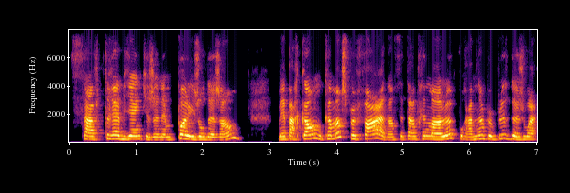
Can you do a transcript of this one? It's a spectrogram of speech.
savent très bien que je n'aime pas les jours de jambes. Mais par contre, comment je peux faire dans cet entraînement-là pour amener un peu plus de joie?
